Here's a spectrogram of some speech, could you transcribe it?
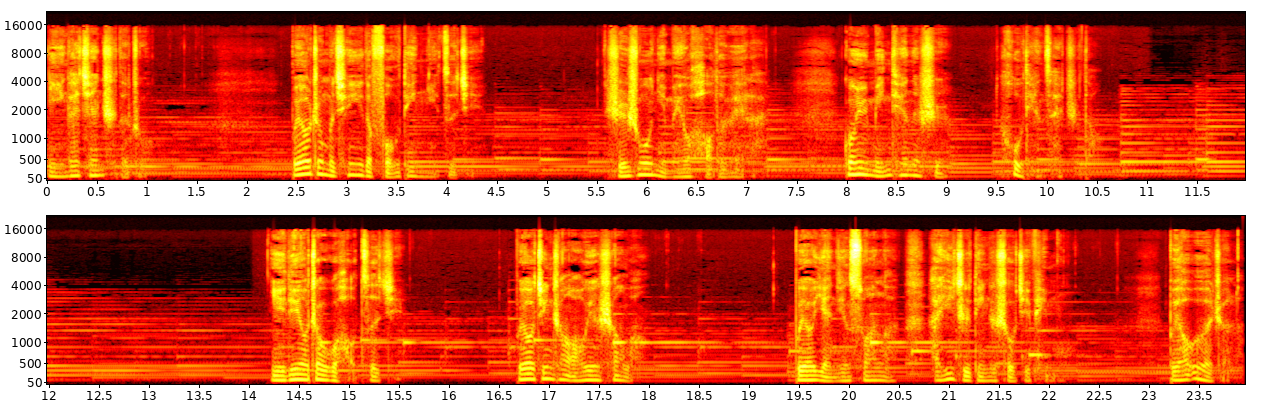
你应该坚持得住，不要这么轻易的否定你自己。谁说你没有好的未来？关于明天的事，后天才知道。你一定要照顾好自己，不要经常熬夜上网，不要眼睛酸了还一直盯着手机屏幕，不要饿着了，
